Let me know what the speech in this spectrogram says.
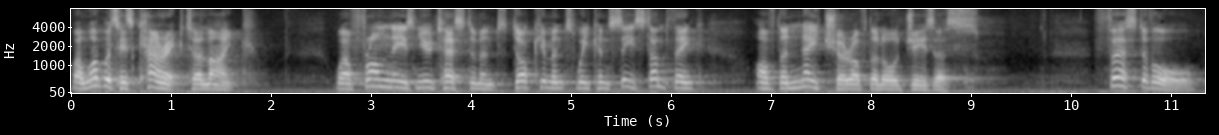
Well, what was his character like? Well, from these New Testament documents, we can see something of the nature of the Lord Jesus. First of all,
